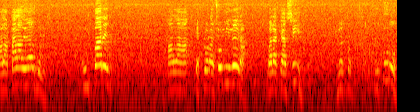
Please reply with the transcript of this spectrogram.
a la tala de árboles, un pare a la exploración minera, para que así nuestros futuros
